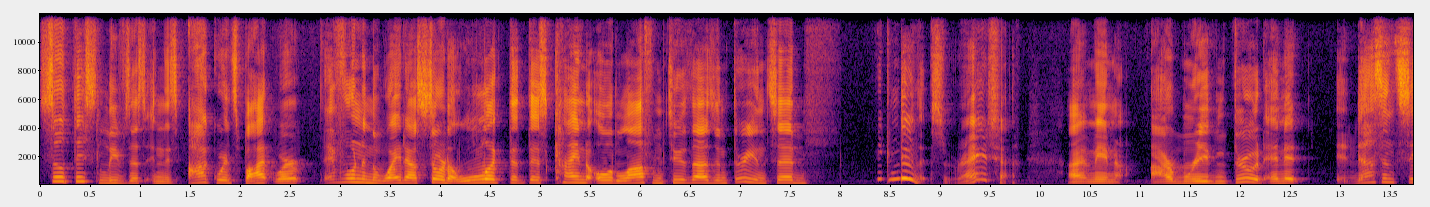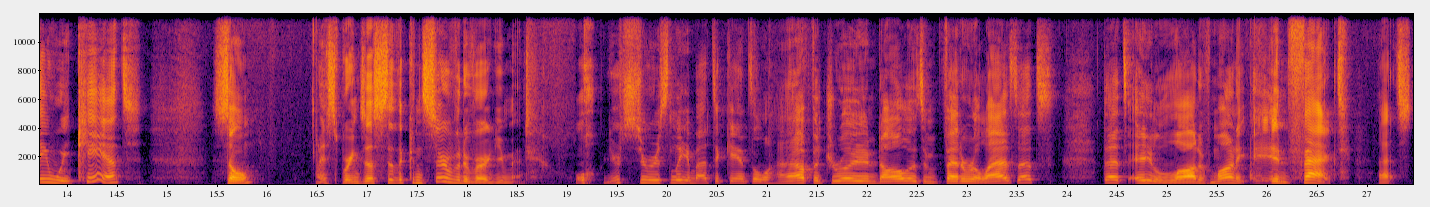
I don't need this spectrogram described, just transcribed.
So this leaves us in this awkward spot where everyone in the White House sort of looked at this kind of old law from 2003 and said, we can do this, right? I mean, I'm reading through it and it, it doesn't say we can't. So this brings us to the conservative argument. Oh, you're seriously about to cancel half a trillion dollars in federal assets? That's a lot of money. In fact, that's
